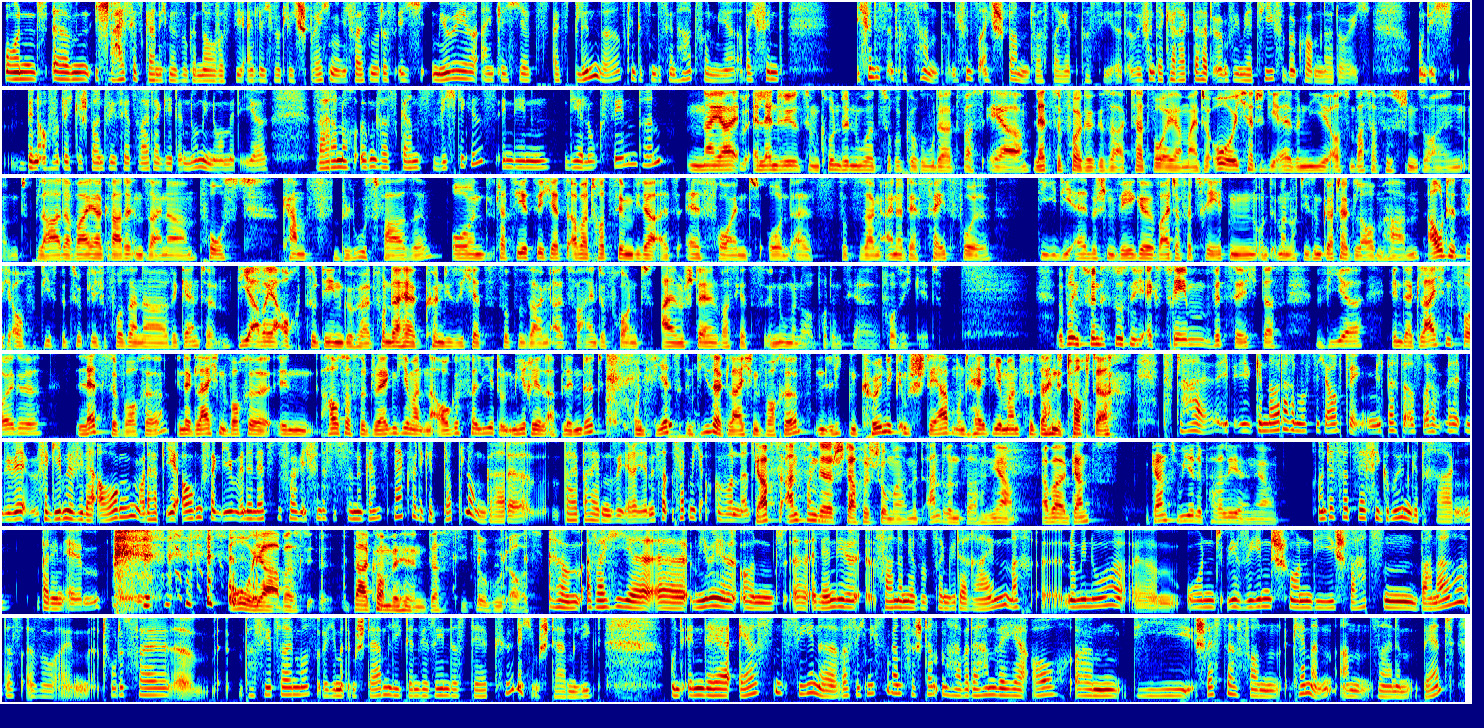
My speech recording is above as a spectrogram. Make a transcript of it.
Und ähm, ich weiß jetzt gar nicht mehr so genau, was die eigentlich wirklich sprechen. Ich weiß nur, dass ich Muriel eigentlich jetzt als Blinde, das klingt jetzt ein bisschen hart von mir, aber ich finde, ich finde es interessant und ich finde es eigentlich spannend, was da jetzt passiert. Also ich finde, der Charakter hat irgendwie mehr Tiefe bekommen dadurch. Und ich bin auch wirklich gespannt, wie es jetzt weitergeht in Numinor mit ihr. War da noch irgendwas ganz Wichtiges in den Dialogszenen drin? Naja, Elendil ist im Grunde nur zurückgerudert, was er letzte Folge gesagt hat, wo er ja meinte, oh, ich hätte die Elbe nie aus dem Wasser fischen sollen und bla. Da war er gerade in seiner Post-Kampf-Blues-Phase und platziert sich jetzt aber trotzdem wieder als Elffreund und als sozusagen einer der Faithful die die elbischen Wege weiter vertreten und immer noch diesen Götterglauben haben, outet sich auch diesbezüglich vor seiner Regentin, die aber ja auch zu denen gehört. Von daher können die sich jetzt sozusagen als vereinte Front allem stellen, was jetzt in Numenor potenziell vor sich geht. Übrigens findest du es nicht extrem witzig, dass wir in der gleichen Folge letzte Woche, in der gleichen Woche in House of the Dragon jemand ein Auge verliert und Miriel erblindet. Und jetzt in dieser gleichen Woche liegt ein König im Sterben und hält jemand für seine Tochter. Total. Genau daran musste ich auch denken. Ich dachte auch so, vergeben wir wieder Augen oder habt ihr Augen vergeben in der letzten Folge? Ich finde, das ist so eine ganz merkwürdige Doppelung gerade bei beiden Serien. Das hat, das hat mich auch gewundert. Gab es Anfang der Staffel schon mal mit anderen Sachen, ja. Aber ganz, ganz weirde Parallelen, ja. Und es wird sehr viel Grün getragen bei den Elben. oh ja, aber es, da kommen wir hin. Das sieht so gut aus. Ähm, aber hier, äh, Muriel und äh, Elendil fahren dann ja sozusagen wieder rein nach äh, Numenor ähm, und wir sehen schon die schwarzen Banner, dass also ein Todesfall äh, passiert sein muss oder jemand im Sterben liegt, denn wir sehen, dass der König im Sterben liegt. Und in der ersten Szene, was ich nicht so ganz verstanden habe, da haben wir ja auch ähm, die Schwester von Kemen an seinem Bett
